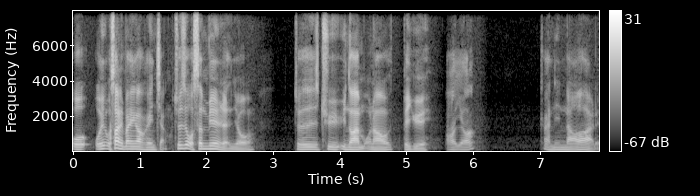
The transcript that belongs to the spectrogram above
我我我上礼拜应该我跟你讲，就是我身边的人有就是去运动按摩，然后被约。哦，有。看你老啊嘞，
